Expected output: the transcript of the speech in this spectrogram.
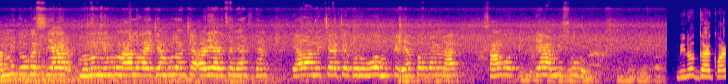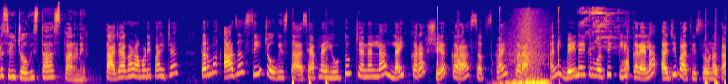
आम्ही दोघं सी म्हणून निवडून आलो आहे. ज्या मुलांच्या अडीअडचणी असतात त्यावर आम्ही चर्चा करू. व मुख्याध्यापकांना सांगू ते आम्ही सोडू. विनोद गायकवाड सी चोवीस तास पारनेर. ताज्या घडामोडी पाहिजेत? तर मग आजच सी चोवीस तास हे आपल्या यूट्यूब चॅनलला लाईक करा शेअर करा सबस्क्राईब करा आणि बेल आयकॉनवरती क्लिक करायला अजिबात विसरू नका.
